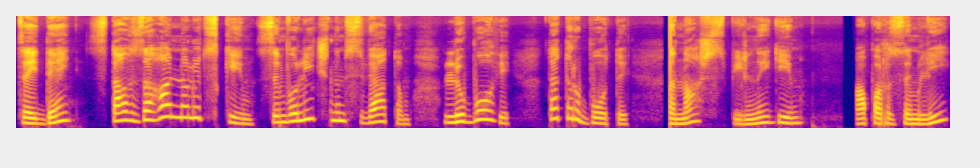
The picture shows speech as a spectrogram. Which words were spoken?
Цей день став загальнолюдським символічним святом любові та турботи за наш спільний дім. Прапор землі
